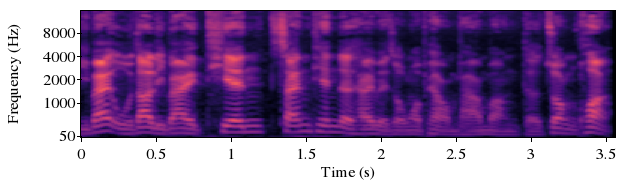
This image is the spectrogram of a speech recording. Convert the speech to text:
礼拜五到礼拜天三天的台北周末票房排行榜的状况，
